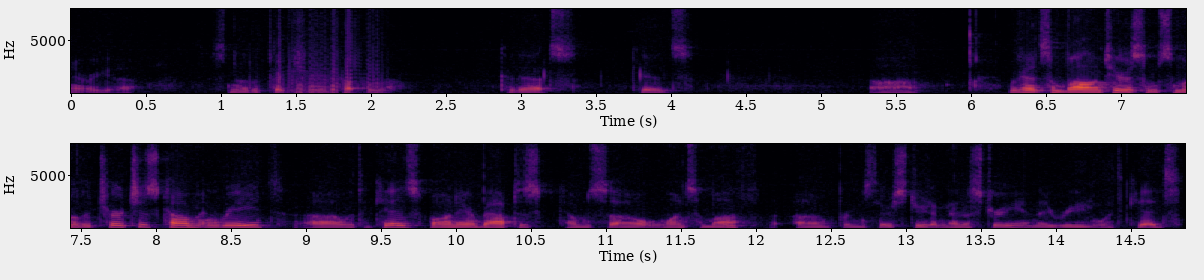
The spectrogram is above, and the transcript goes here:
There we go. There's another picture of a couple of cadets, kids. Uh, we've had some volunteers from some other churches come and read uh, with the kids. Bon Air Baptist comes uh, once a month, uh, brings their student ministry, and they read with kids.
